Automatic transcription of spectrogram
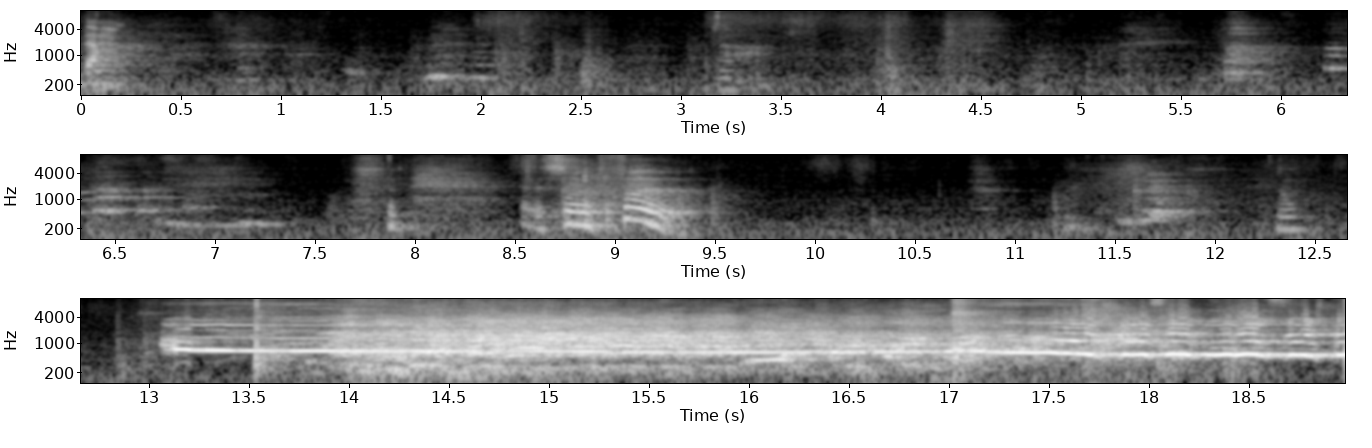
Da. Sunt F. Așa se folosește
